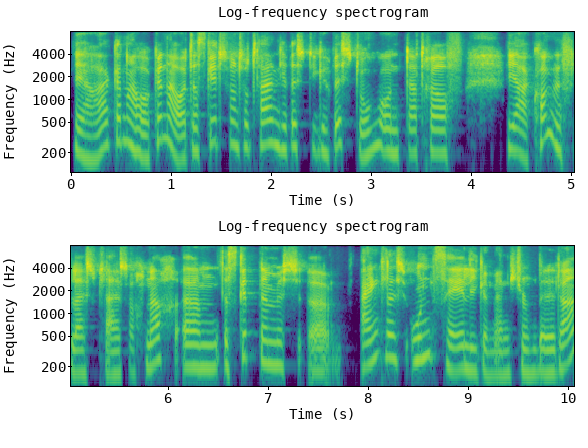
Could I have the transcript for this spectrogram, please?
ja, genau, genau. Das geht schon total in die richtige Richtung und darauf, ja, kommen wir vielleicht gleich auch noch. Ähm, es gibt nämlich äh, eigentlich unzählige Menschenbilder.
